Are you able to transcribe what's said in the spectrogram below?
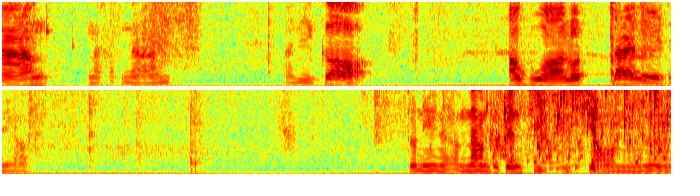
น้ำนะครับน้ำอันนี้ก็เอาบัวลดได้เลยนะครับ ตัวนี้นะครับ น้ำจะเป็นสีเขียวๆอย่างนี้เลย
